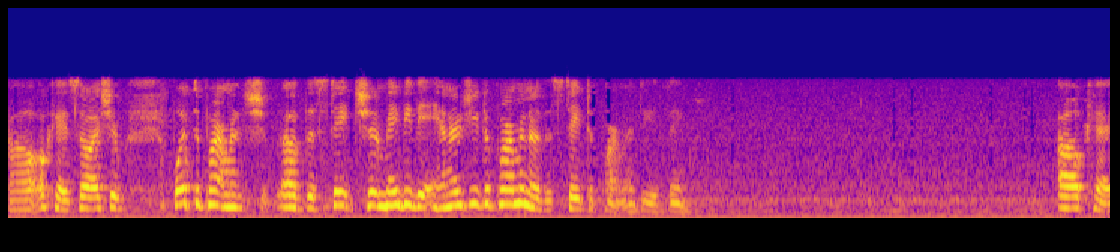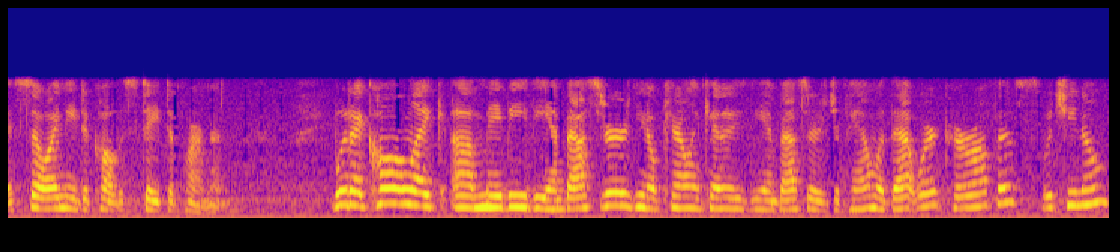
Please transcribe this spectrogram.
Oh, okay. So I should. What department of the state should maybe the Energy Department or the State Department? Do you think? Okay, so I need to call the State Department. Would I call like um, maybe the ambassador? You know, Caroline Kennedy's the ambassador to Japan. Would that work? Her office? Would she know?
